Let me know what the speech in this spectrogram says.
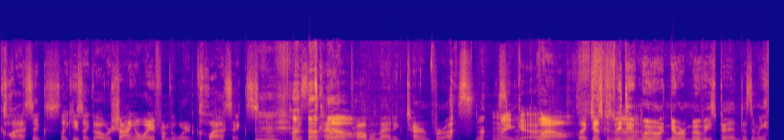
classics. Like he's like, oh, we're shying away from the word classics. 'cause it's kind of a problematic term for us. Oh my god. well It's like just because we do Uh. mo- newer movies, Ben, doesn't mean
